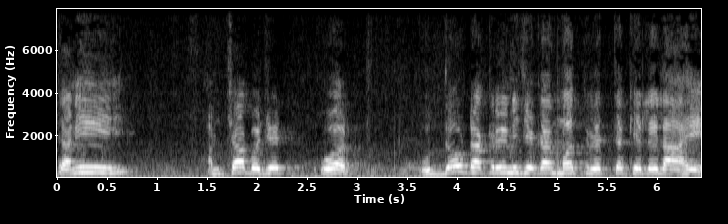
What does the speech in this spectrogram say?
त्यांनी आमच्या बजेटवर उद्धव ठाकरेंनी जे काय मत व्यक्त केलेलं आहे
